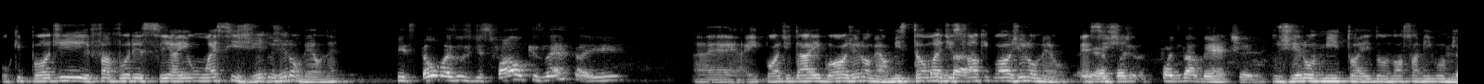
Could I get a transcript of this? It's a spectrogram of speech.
o que pode favorecer aí um SG do Jeromel, né? Estão, mas os desfalques, né? Aí. É, aí pode dar igual ao Jeromel. Mistão pode é desfalque igual ao Jeromel. É, pode, pode dar match aí. O Jeromito aí do nosso amigo Mi.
